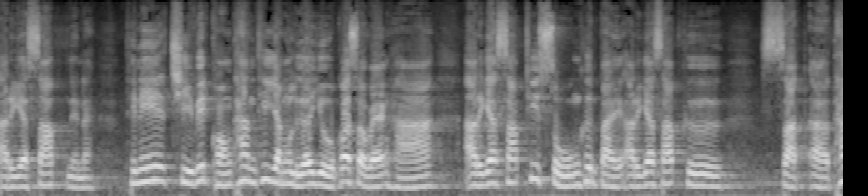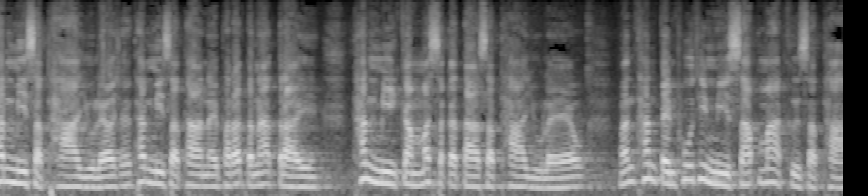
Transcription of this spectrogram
อริยทรัพย์เนี่ยนะทีนี้ชีวิตของท่านที่ยังเหลืออยู่ก็สแสวงหาอริยทรัพย์ที่สูงขึ้นไปอริยทรัพย์คือ สัตท่านมีศรัทธาอยู่แล้วใช่ท่านมีศรัทธาในพระรัตนตรยัย ท่านมีกรรมสกตาศรัทธาอยู่แล้วมันท่านเป็นผู้ที่มีทรัพย์มากคือศรัทธา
